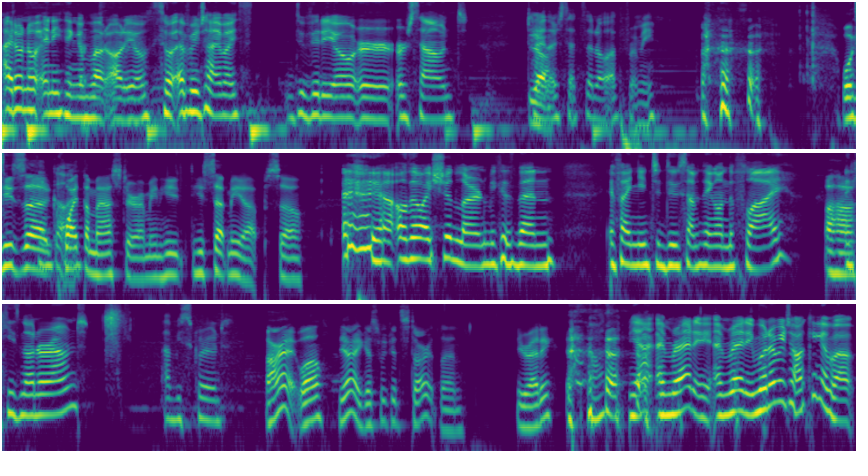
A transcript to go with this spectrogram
I don't know anything about audio, so every time I do video or, or sound, Tyler yeah. sets it all up for me. Well, he's uh, quite the master. I mean, he he set me up. So yeah, although I should learn because then if I need to do something on the fly uh-huh. and he's not around, I'll be screwed. All right. Well, yeah, I guess we could start then. You ready? awesome. Yeah, I'm ready. I'm ready. What are we talking about?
